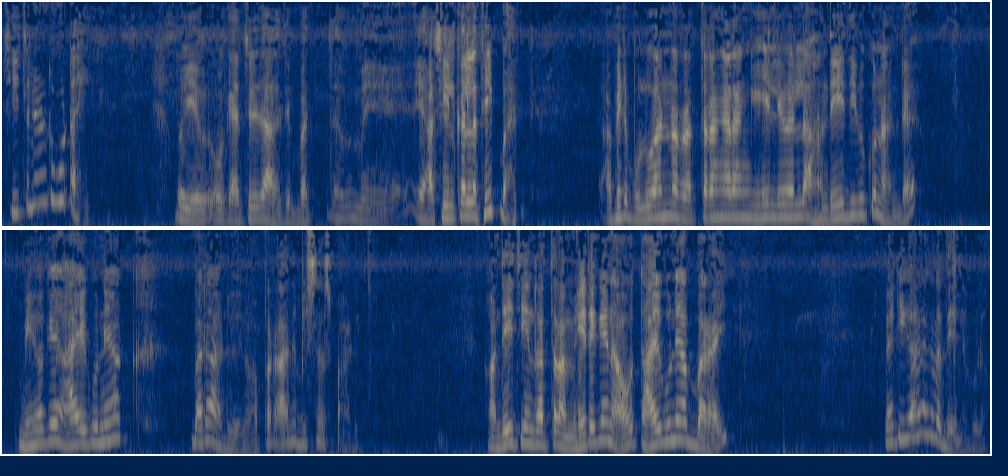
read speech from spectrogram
සීතල වෙනට කොටයි. ඔය ඔක ඇතුලේ දාලා තිබ්බත් මේ එයා සීල් කරලා තිබ්බත් අපිට පුළුවන් නම් රත්තරන් අරන් ගිහිල්ලා හඳේ දිවිකුණන්ඩ මේ වගේ හය ගුණයක් බර අඩු වෙනවා අපරාධ බිස්නස් පාඩු. හඳේ තියෙන රත්තරන් මෙහෙට ගෙනවොත් හය ගුණයක් බරයි වැඩි ගානකට දෙන්න පුළුවන්.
